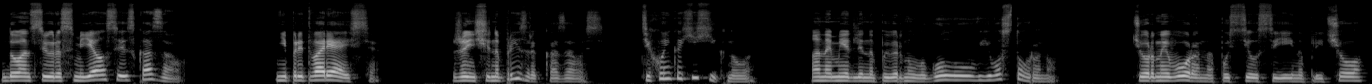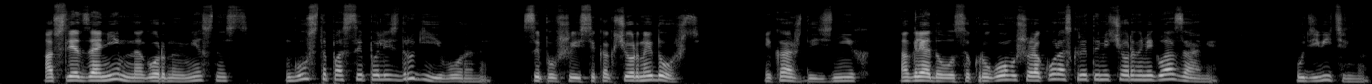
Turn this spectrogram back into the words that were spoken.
Дуан Сюй рассмеялся и сказал. «Не притворяйся!» Женщина-призрак, казалось, тихонько хихикнула, она медленно повернула голову в его сторону. Черный ворон опустился ей на плечо, а вслед за ним на горную местность густо посыпались другие вороны, сыпавшиеся как черный дождь. И каждый из них оглядывался кругом широко раскрытыми черными глазами. Удивительно,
